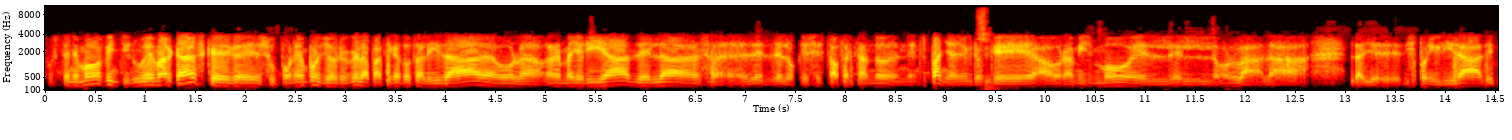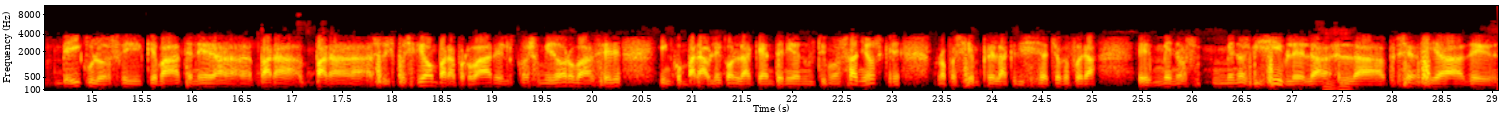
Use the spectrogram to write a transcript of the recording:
Pues tenemos 29 marcas que, suponen, pues yo creo que la práctica totalidad o la gran mayoría de las de, lo que se está ofertando en, España. Yo creo que ahora mismo el, la, la, disponibilidad de vehículos que va a tener para, para a su disposición para probar el consumidor va a ser incomparable con la que han tenido en últimos años, que bueno pues siempre la crisis ha hecho que fuera eh, menos menos visible la, la presencia de,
